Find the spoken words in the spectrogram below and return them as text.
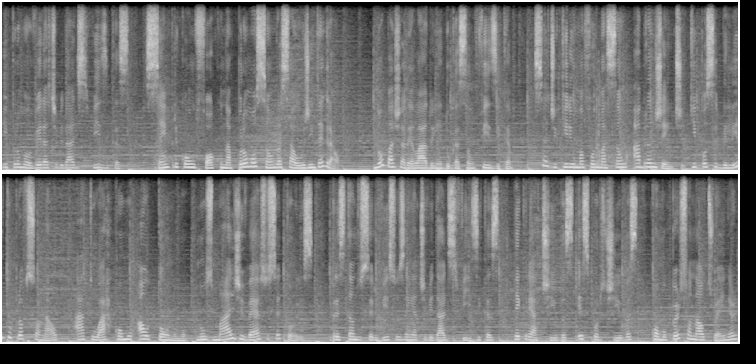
e promover atividades físicas, sempre com o foco na promoção da saúde integral. No bacharelado em Educação Física, se adquire uma formação abrangente que possibilita o profissional a atuar como autônomo nos mais diversos setores, prestando serviços em atividades físicas, recreativas, esportivas, como personal trainer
